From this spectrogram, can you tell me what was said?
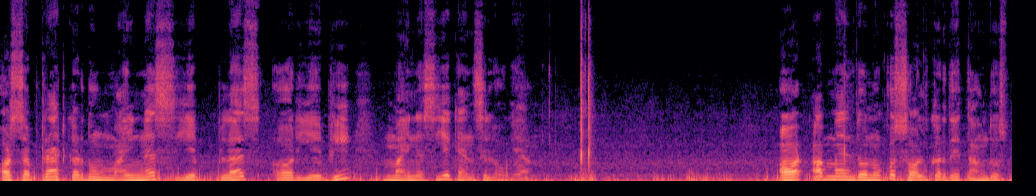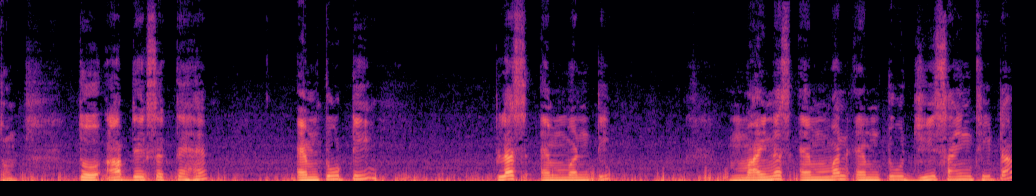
और सब्ट्रैक्ट कर दूँ माइनस ये प्लस और ये भी माइनस ये कैंसिल हो गया। और अब मैं दोनों को सॉल्व कर देता हूँ दोस्तों। तो आप देख सकते हैं M two T plus M one T minus M one M two G sine theta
